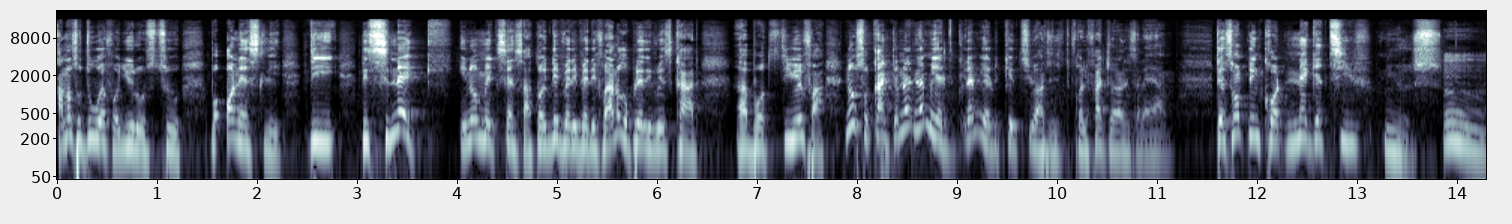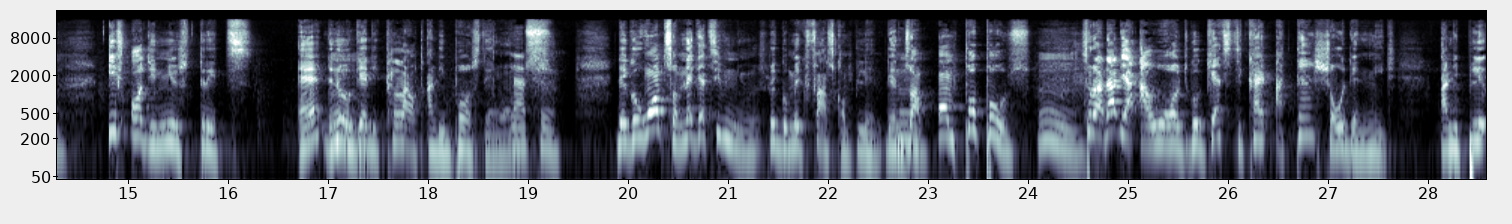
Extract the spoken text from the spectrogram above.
and also do well for Euros too. But honestly, the the snake, you know, makes sense at all. They very very fun. I'm not gonna play the race card, uh, but the UEFA, no, so kind. Let, let me let me educate you as a qualified journalist that I am. There's something called negative news. If all the news straight, eh, they don't get the clout and the buzz they want. Not true. They go want some negative news. We go make fans complain. Then do am on purpose, so that, that their award go get the kind attention they need, and they play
